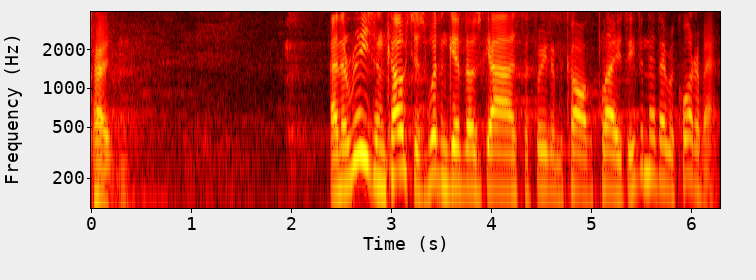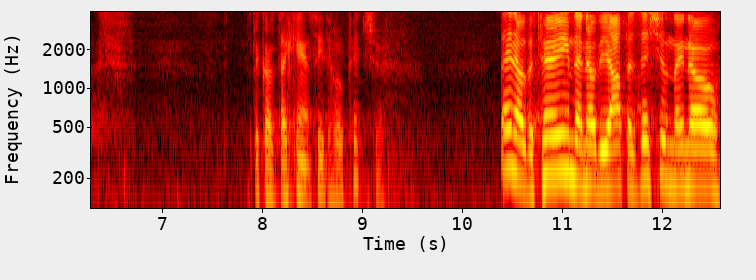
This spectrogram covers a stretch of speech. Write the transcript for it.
Peyton. And the reason coaches wouldn't give those guys the freedom to call the plays, even though they were quarterbacks, is because they can't see the whole picture. They know the team, they know the opposition, they know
